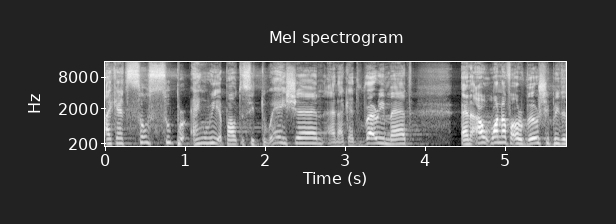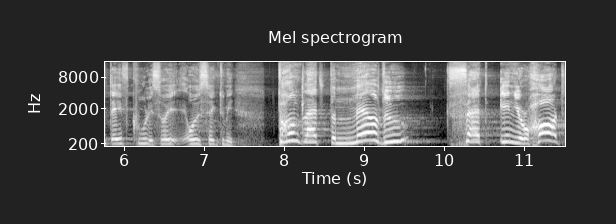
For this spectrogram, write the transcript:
I get so super angry about the situation and I get very mad. And our, one of our worship leader, Dave Cool, is always saying to me, Don't let the mildew set in your heart.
